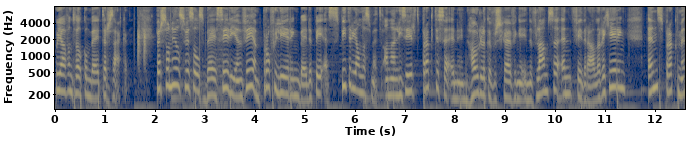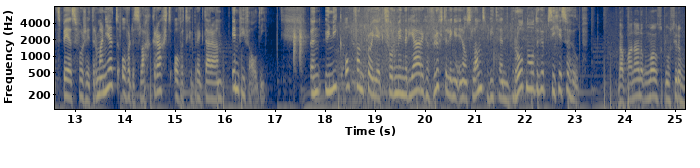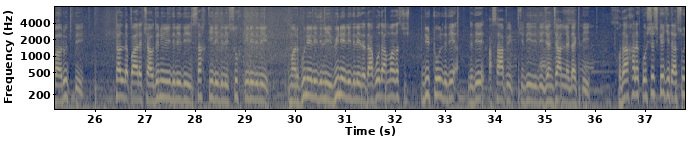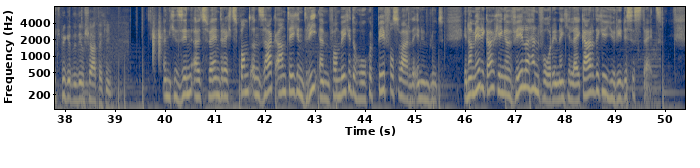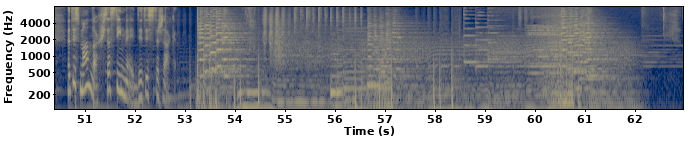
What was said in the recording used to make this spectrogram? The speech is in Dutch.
Goedenavond, welkom bij Ter Zaken. Personeelswissels bij CD&V en profilering bij de PS. Pieter Jan de Smet analyseert praktische en inhoudelijke verschuivingen in de Vlaamse en federale regering en sprak met PS-voorzitter Magnet over de slagkracht of het gebrek daaraan in Vivaldi. Een uniek opvangproject voor minderjarige vluchtelingen in ons land biedt hen broodnodige psychische hulp. Gaan aan op کې صرف بارود دی تل د پاره چاودنې لیدلې دي سختې لیدلې سوختې لیدلې مرګونه لیدلې وینې لیدلې د هغو د مغز چې دي ټول د دې د دې اعصاب چې دي د جنجال نه ډک دي خدا خلک کوشش کوي چې دا سوچ فکر د دې شاته کی Een gezin uit Zwijndrecht spant een zaak aan tegen 3M vanwege de hoge PFOS-waarde in hun bloed. In Amerika gingen velen hen voor in een gelijkaardige juridische strijd. Het is maandag 16 mei. Dit is Ter Zaken.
